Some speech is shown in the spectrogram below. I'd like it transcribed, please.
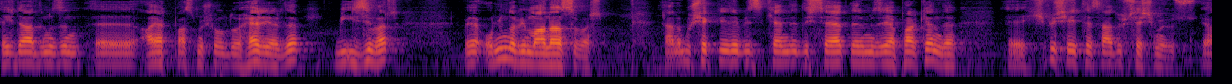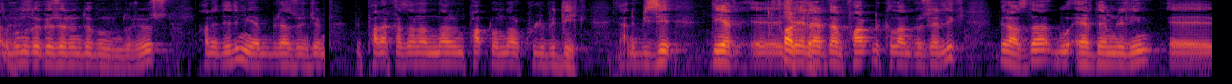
ecdadımızın eee, ayak basmış olduğu her yerde bir izi var ve onun da bir manası var. Yani bu şekliyle biz kendi dış seyahatlerimizi yaparken de e, hiçbir şeyi tesadüf seçmiyoruz. Yani bunu da göz önünde bulunduruyoruz. Hani dedim ya biraz önce bir para kazananların patronlar kulübü değil. Yani bizi diğer e, Farklı. şeylerden farklı kılan özellik biraz da bu erdemliliğin e,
